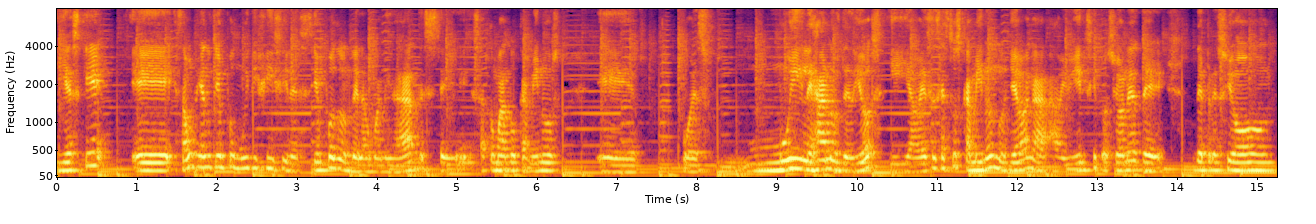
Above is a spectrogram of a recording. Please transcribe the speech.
y es que eh, estamos viviendo tiempos muy difíciles, tiempos donde la humanidad este, está tomando caminos, pues, muy lejanos de Dios, y a veces estos caminos nos llevan a, a vivir situaciones de depresión,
